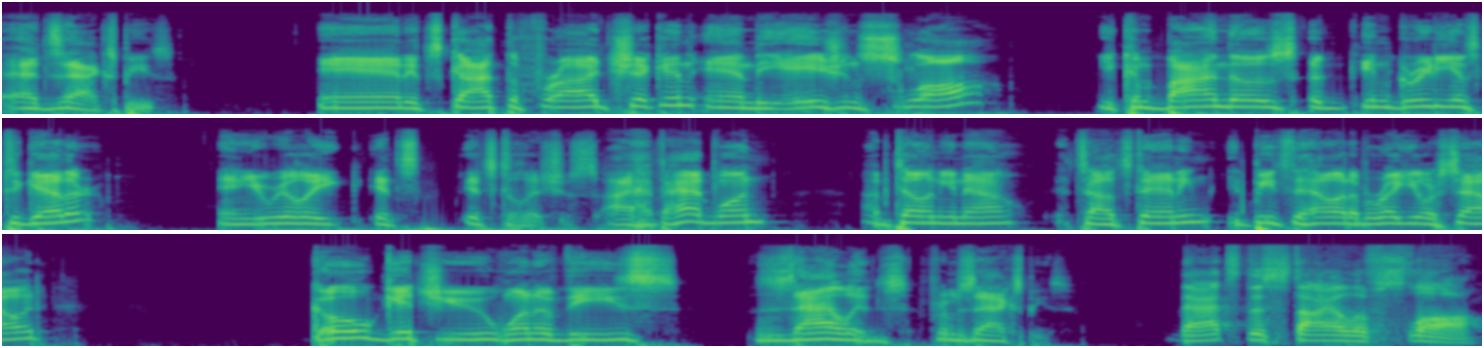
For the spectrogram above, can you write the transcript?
at Zaxby's, and it's got the fried chicken and the Asian slaw. You combine those ingredients together, and you really it's it's delicious. I have had one. I'm telling you now, it's outstanding. It beats the hell out of a regular salad. Go get you one of these salads from Zaxby's. That's the style of slaw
